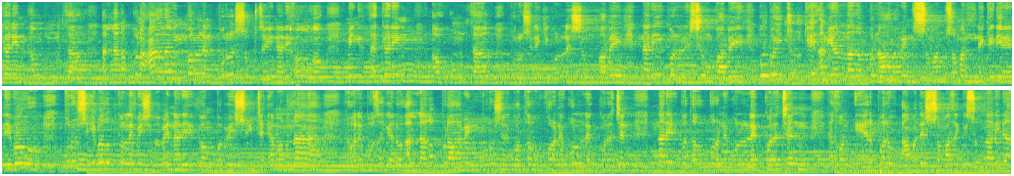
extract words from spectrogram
যাকারিন আও উনসা আল্লাহ রাব্বুল আলামিন বললেন পুরুষ হোক চাই নারী হোক মিন যাকারিন নেকি করলে পাবে, নারী করলে পাবে। উভয় আমি আল্লাহ রাব্বুল আলামিন সমান সমান দিয়ে দেব। পুরুষ ইবাদত করলে বেশি পাবে, নারী কম পাবে এমন না। তাহলে বোঝা গেল আল্লাহ রাব্বুল আলামিন পুরুষের কোরআনে উল্লেখ করেছেন, নারীর কোরআনে উল্লেখ করেছেন। এখন এরপরেও আমাদের সমাজে কিছু নারীরা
